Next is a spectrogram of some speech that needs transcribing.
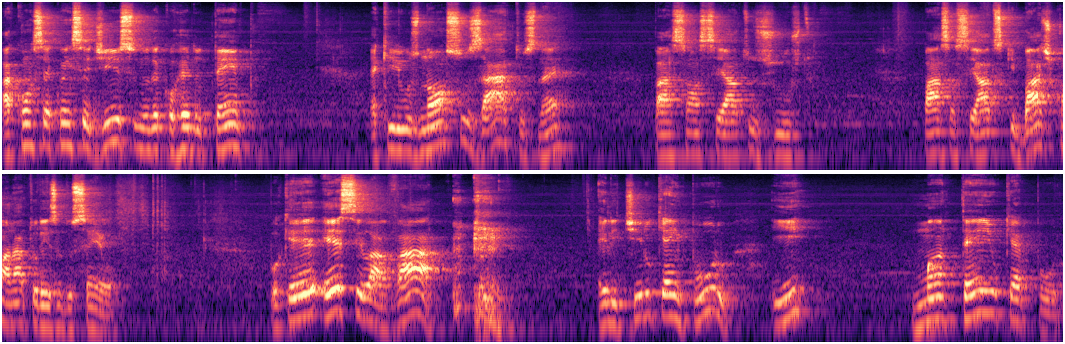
A consequência disso no decorrer do tempo é que os nossos atos, né, passam a ser atos justos. Passam a ser atos que batem com a natureza do Senhor. Porque esse lavar, ele tira o que é impuro e mantém o que é puro.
